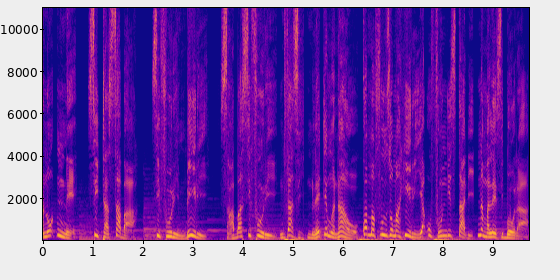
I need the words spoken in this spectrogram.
0754670270. Mzazi, mlete mwanao kwa mafunzo mahiri ya ufundi stadi na malezi bora.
